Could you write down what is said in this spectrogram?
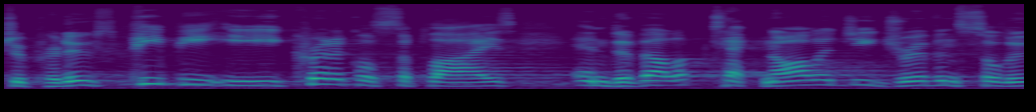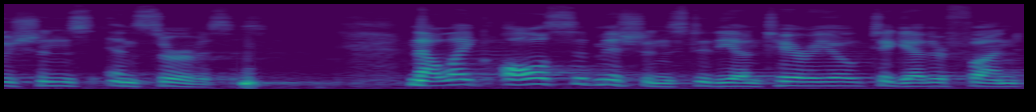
to produce PPE, critical supplies, and develop technology-driven solutions and services. Now, like all submissions to the Ontario Together Fund,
